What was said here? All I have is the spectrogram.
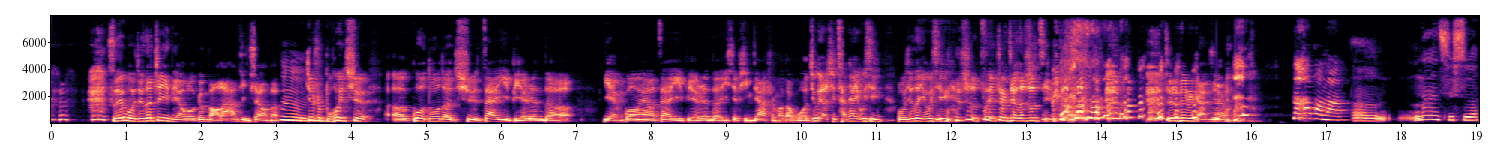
所以我觉得这一点我跟宝拉还挺像的，嗯，就是不会去呃过多的去在意别人的。眼光呀，在意别人的一些评价什么的，我就要去参加游行。我觉得游行 是最正确的事情，就是那种感觉。那泡泡呢？嗯，那其实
